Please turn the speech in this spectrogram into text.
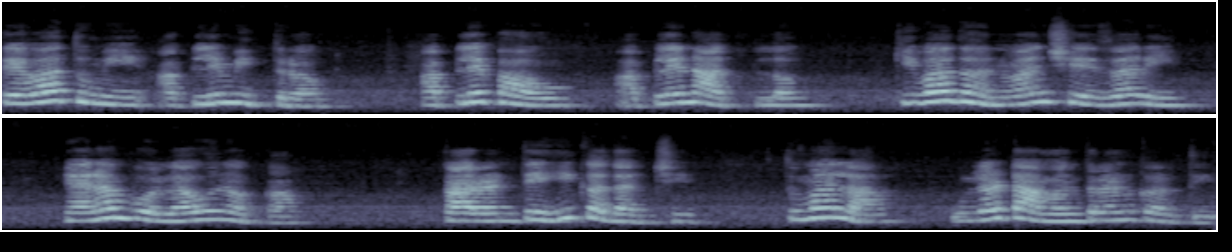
तेव्हा तुम्ही आपले मित्र आपले भाऊ आपले नातलं किंवा धनवान शेजारी यांना बोलावू नका कारण तेही कदाचित तुम्हाला उलट आमंत्रण करतील.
